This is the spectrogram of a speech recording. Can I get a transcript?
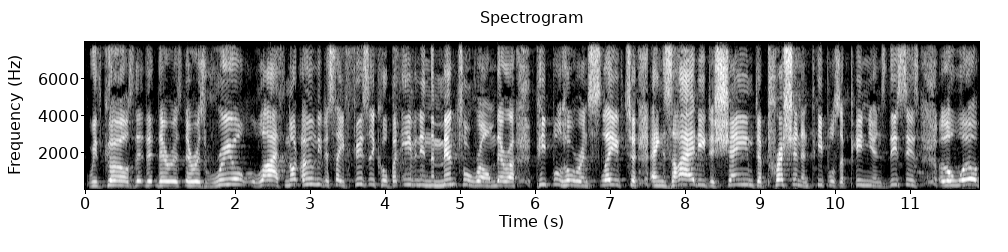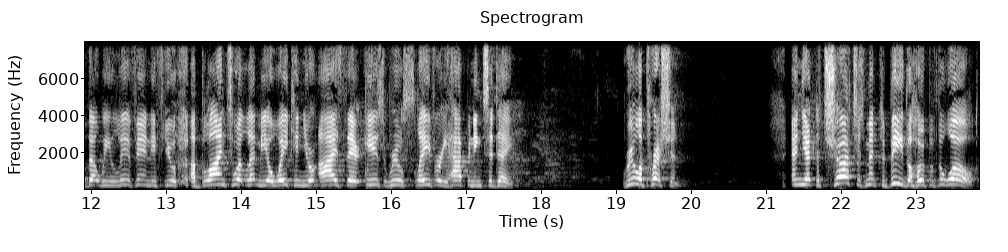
with girls. There is, there is real life, not only to say physical, but even in the mental realm. There are people who are enslaved to anxiety, to shame, depression, and people's opinions. This is the world that we live in. If you are blind to it, let me awaken your eyes. There is real slavery happening today, real oppression. And yet the church is meant to be the hope of the world.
